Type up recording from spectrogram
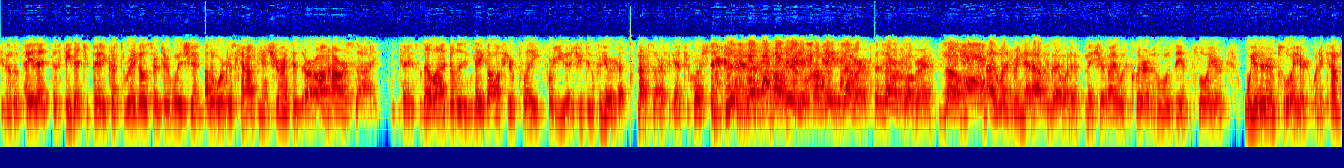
you know, the pay that the fee that you pay to Cristo Rey goes to tuition. Other workers' comp, the insurances are on our side. Okay, so that liability we take off your plate for you as you do for your customers. I'm sorry, I forgot your question. oh, here it is. Okay, summer, the summer program. So yes. I want to bring that out because I want to make sure everybody was clear on who was the employer. We are their employer when it comes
